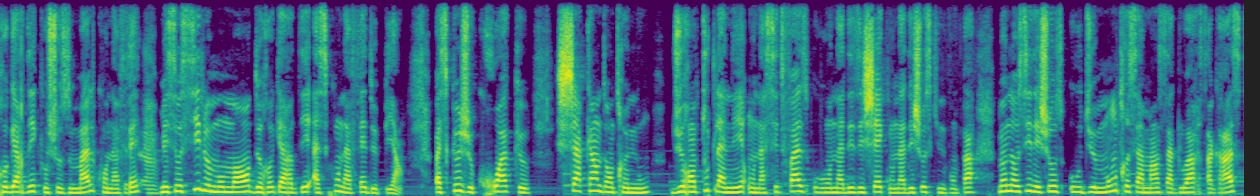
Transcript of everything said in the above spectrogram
regarder quelque chose mal qu'on a fait, mais c'est aussi le moment de regarder à ce qu'on a fait de bien. Parce que je crois que chacun d'entre nous, durant toute l'année, on a cette phase où on a des échecs, on a des choses qui ne vont pas, mais on a aussi des choses où Dieu montre sa main, sa gloire, sa grâce,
